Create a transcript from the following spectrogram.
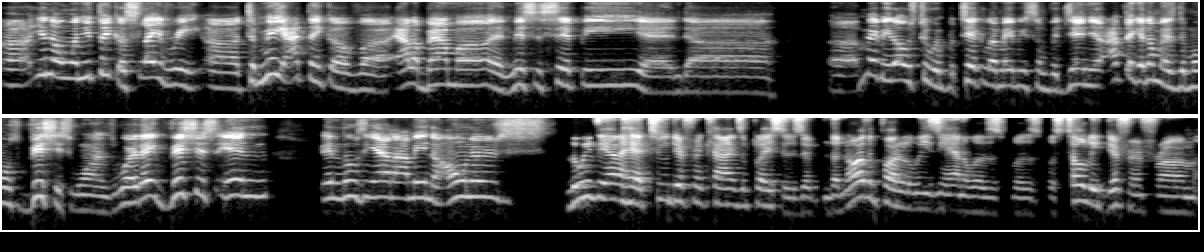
Uh, you know, when you think of slavery, uh, to me, I think of uh, Alabama and Mississippi and uh, uh, maybe those two in particular, maybe some Virginia. I think of them as the most vicious ones. Were they vicious in in Louisiana? I mean, the owners Louisiana had two different kinds of places. The northern part of Louisiana was was was totally different from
